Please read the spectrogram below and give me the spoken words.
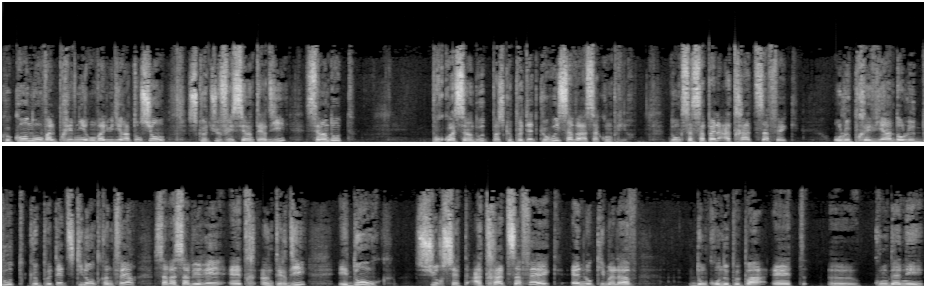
que quand on va le prévenir, on va lui dire attention, ce que tu fais c'est interdit, c'est un doute. Pourquoi c'est un doute? Parce que peut-être que oui, ça va s'accomplir. Donc ça s'appelle atrat safek. On le prévient dans le doute que peut-être ce qu'il est en train de faire, ça va s'avérer être interdit. Et donc, sur cette atrat safek, en lokimalav, donc on ne peut pas être euh, condamné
